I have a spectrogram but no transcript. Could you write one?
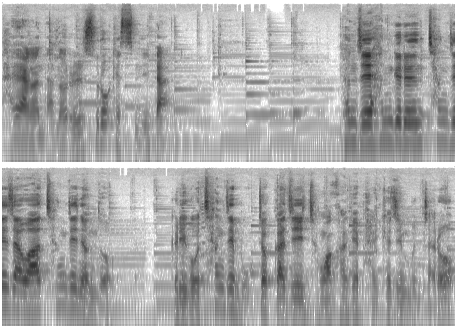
다양한 단어를 수록했습니다. 현재 한글은 창제자와 창제년도 그리고 창제 목적까지 정확하게 밝혀진 문자로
